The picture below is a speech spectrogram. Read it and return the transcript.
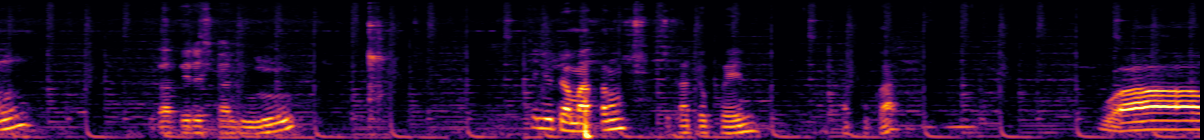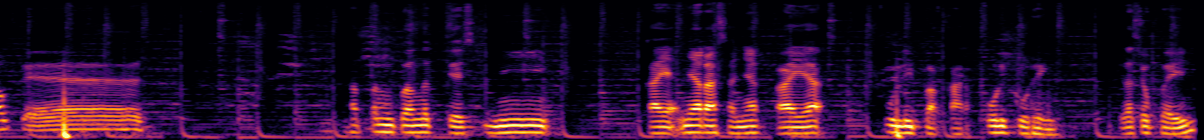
matang kita tiriskan dulu. Ini udah matang kita cobain. Kita buka. Wow guys. Matang banget guys. Ini kayaknya rasanya kayak uli bakar uli goreng. Kita cobain.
